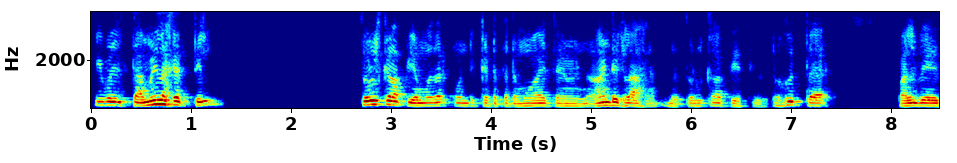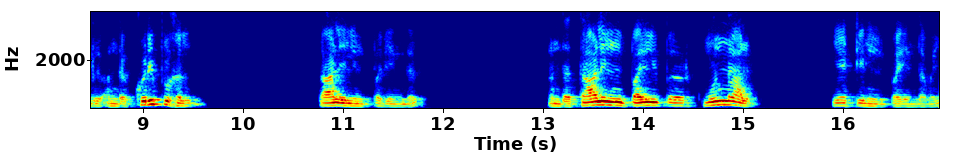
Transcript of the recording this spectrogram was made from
இவள் தமிழகத்தில் தொல்காப்பியம் முதற்கொண்டு கிட்டத்தட்ட மூவாயிரத்தி ஐநூறு ஆண்டுகளாக இந்த தொல்காப்பியத்தில் தொகுத்த பல்வேறு அந்த குறிப்புகள் தாளிலில் பதிந்து அந்த தாளிலில் பதிப்பதற்கு முன்னால் ஏட்டினில் பதிந்தவை.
